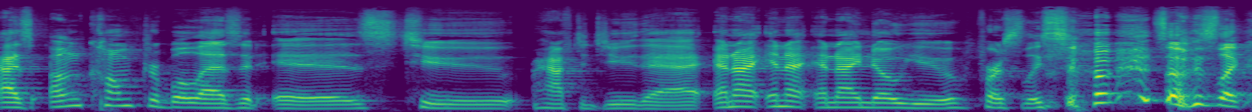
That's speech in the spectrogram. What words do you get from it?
as uncomfortable as it is to have to do that, and I and I and I know you personally, so so it's like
